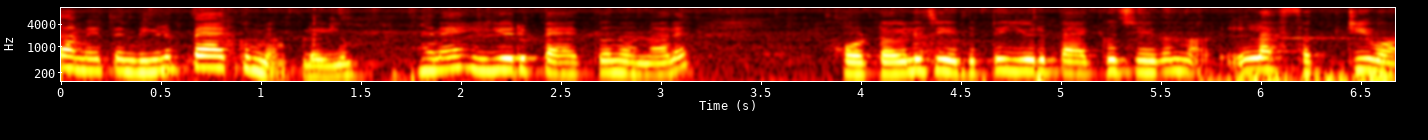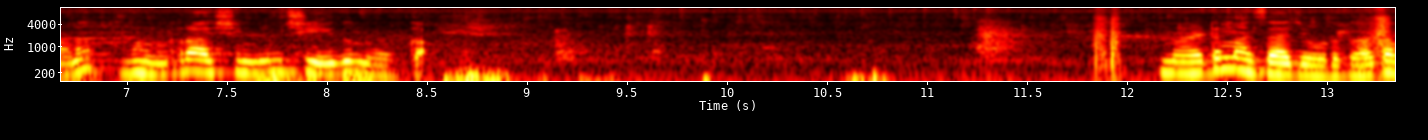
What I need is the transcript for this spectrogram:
സമയത്ത് എന്തെങ്കിലും പാക്കും അപ്ലൈ ചെയ്യും. അങ്ങനെ ഈ ഒരു പാക്ക് എന്ന് പറഞ്ഞാൽ ഹോട്ട് ഓയിൽ ചെയ്തിട്ട് ഈ ഒരു പാക്ക് ചെയ്ത് നല്ല എഫക്റ്റീവാണ് നിങ്ങൾ പ്രാവശ്യമെങ്കിലും ചെയ്ത് നോക്കാം. നന്നായിട്ട് മസാജ് കൊടുക്കുക കേട്ടോ.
